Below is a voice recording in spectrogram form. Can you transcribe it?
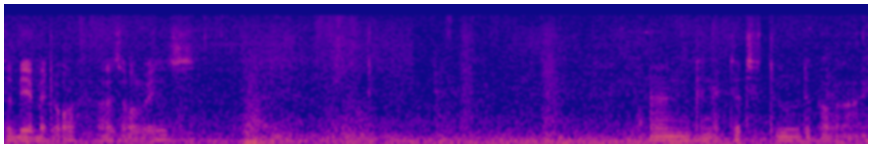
This be a bit off, as always. And connect it to the power line.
